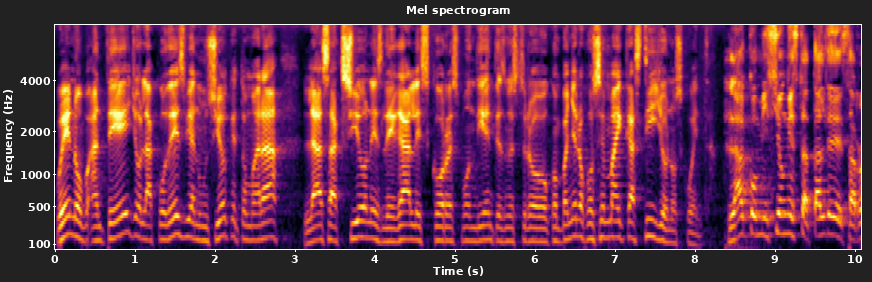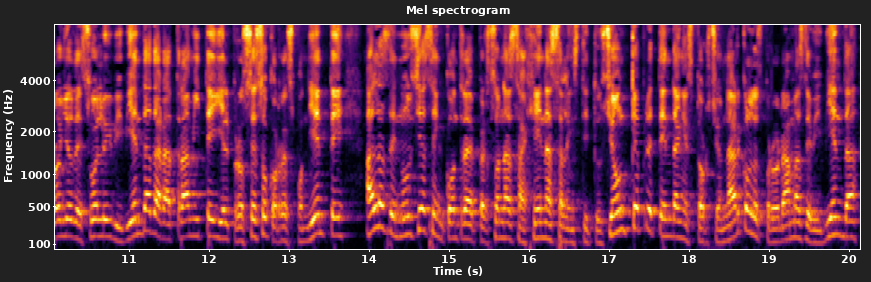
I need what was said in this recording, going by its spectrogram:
Bueno, ante ello, la CODESBI anunció que tomará las acciones legales correspondientes. Nuestro compañero José May Castillo nos cuenta. La Comisión Estatal de Desarrollo de Suelo y Vivienda dará trámite y el proceso correspondiente a las denuncias en contra de personas ajenas a la institución que pretendan extorsionar con los programas de vivienda,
